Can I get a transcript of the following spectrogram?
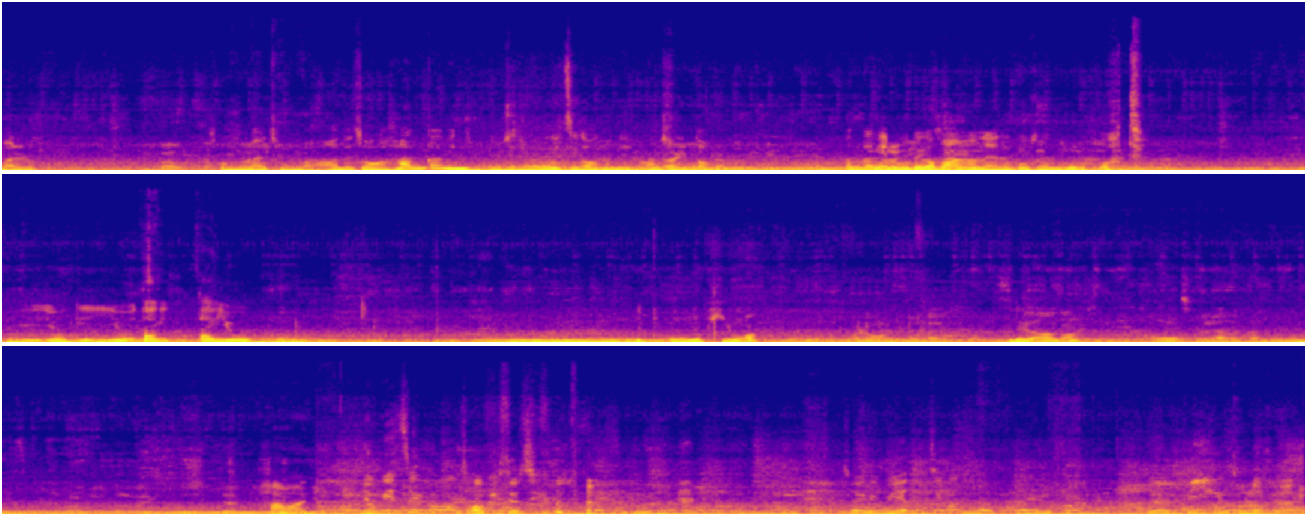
정말로 정말 정말 아 근데 저거 한강인지 뭔지 보이지가 않네 아쉽다 한강이라고 내가 말 안 해놓고서는 모를 것 같아 여기 여기 요 딱 딱 요 부분 오늘 비 와? 원래 오늘 비 온다 했어. 근데 왜 안 와? 어, 그러지 않을까? 밤 아니? 여기 찍어 저기도 찍어줘야 돼 저기 위에도 찍어줘야 돼 알겠지? 여기 비행기 불러줘야 돼?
